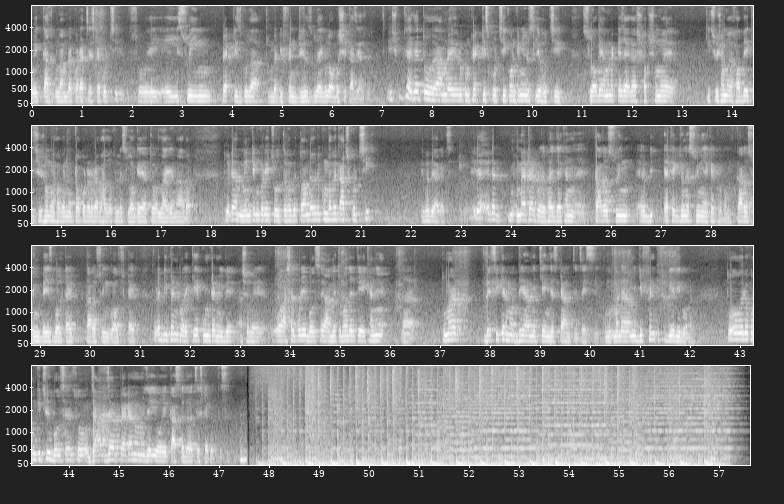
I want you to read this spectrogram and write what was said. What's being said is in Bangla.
ওই কাজগুলো আমরা করার চেষ্টা করছি। সো এই এই সুইং প্র্যাকটিসগুলা কিংবা ডিফারেন্ট ড্রিলসগুলো এগুলো অবশ্যই কাজে আসবে। এইসব জায়গায় তো আমরা এরকম প্র্যাকটিস করছি কন্টিনিউয়াসলি হচ্ছি। স্লগে এমন একটা জায়গা সবসময় কিছু সময় হবে, কিছু সময় হবে না। টপ অর্ডাররা ভালো খেলে স্লগে এত লাগে না, আবার তো এটা মেনটেন করেই চলতে হবে। তো আমরা ওইরকমভাবে কাজ করছি, এভাবে আগাচ্ছি। এটা এটা ম্যাটার করে। ভাই, দেখেন কারও সুইং এক একজনের সুইং এক এক রকম। কারও সুইং বেসবল টাইপ কারও সুইং গলফ টাইপ তো এটা ডিপেন্ড করে কে কোনটা নিবে। আসলে ও আসার পরেই বলছে, আমি তোমাদেরকে এখানে তোমার বেসিকের মধ্যে আমি চেঞ্জেসটা আনতে চাইছি। মানে আমি ডিফারেন্ট কিছু দিয়ে দিব না। তো ওইরকম কিছুই বলছে। সো যার যার প্যাটার্ন অনুযায়ী ওই কাজটা দেওয়ার চেষ্টা করতেছে।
